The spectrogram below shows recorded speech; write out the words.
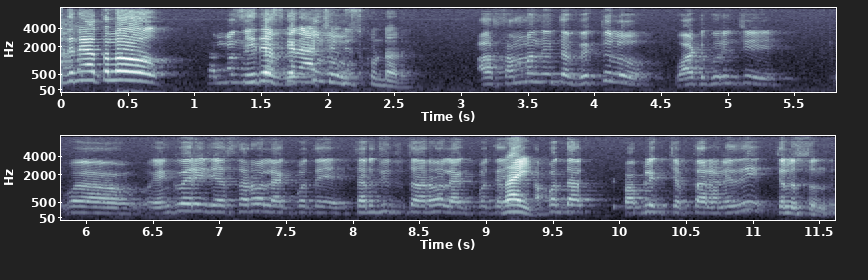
అధినేతలు తీసుకుంటారు ఆ సంబంధిత వ్యక్తులు వాటి గురించి ఎంక్వైరీ చేస్తారో లేకపోతే సరిదిద్దుతారో లేకపోతే. అబద్ధాలు పబ్లిక్ చెప్తారో అనేది తెలుస్తుంది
